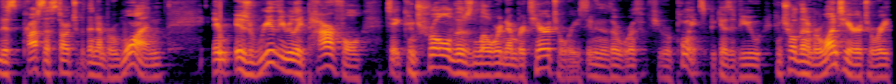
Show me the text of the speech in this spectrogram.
this process starts with the number one, it is really, really powerful to control those lower number territories, even though they're worth fewer points. Because if you control the number one territory,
